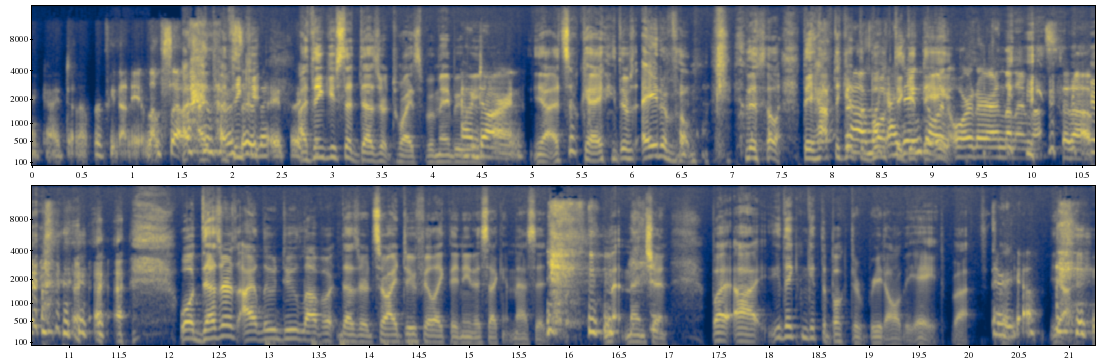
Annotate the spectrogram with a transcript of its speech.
I think I didn't repeat any of them. So I, I, I think, you, I think you said desert twice, but maybe. Oh we, darn! Yeah, it's okay. There's eight of them. a, they have to get yeah, the I'm book like, to I didn't get go the in order, and then I messed it up. well, deserts. I do love deserts, so I do feel like they need a second message mention. But uh, they can get the book to read all the eight. But there you go. yeah.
